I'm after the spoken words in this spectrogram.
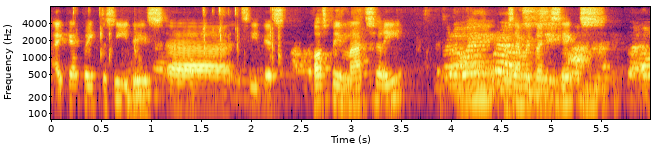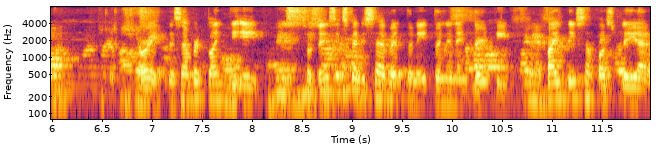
I can't wait to see this, uh, see this, Cosplay Matsuri, December 26. Alright, December 28. So 26, 27, 28, 29, 30. Five days ng cosplay yan.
